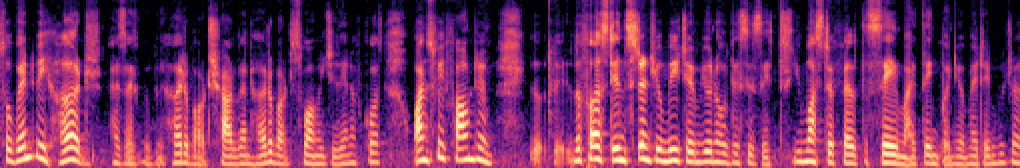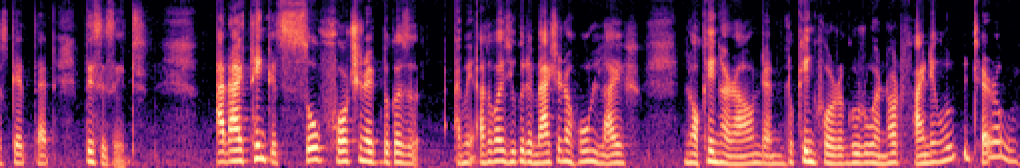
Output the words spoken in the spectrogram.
So when we heard, as I heard about Sharda and heard about Swamiji, then of course, once we found him, the first instant you meet him, you know this is it. You must have felt the same, I think, when you met him. You just get that this is it. And I think it's so fortunate because, I mean, otherwise you could imagine a whole life knocking around and looking for a guru and not finding it would be terrible.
